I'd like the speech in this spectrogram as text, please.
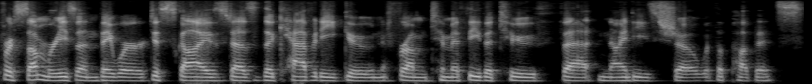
For some reason, they were disguised as the cavity goon from Timothy the Tooth, that 90s show with the puppets.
